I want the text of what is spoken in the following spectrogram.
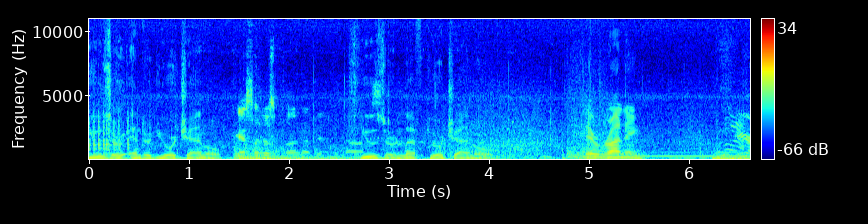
User entered your channel. I guess I'll just put it at the inn. User left your channel. They're running. Where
